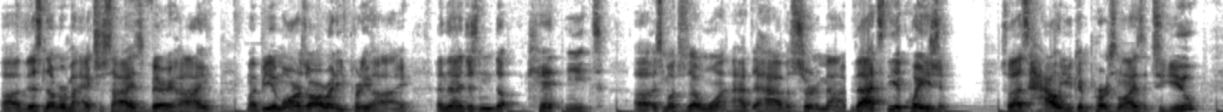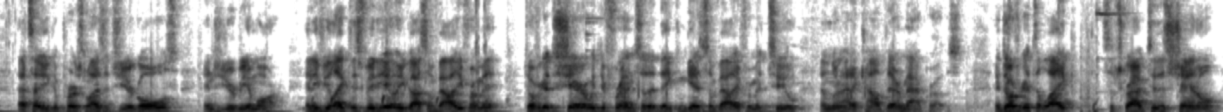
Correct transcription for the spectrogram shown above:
uh, this number, my exercise, very high. My BMR is already pretty high, and then I just can't eat uh, as much as I want. I have to have a certain amount. That's the equation. So that's how you can personalize it to you. That's how you can personalize it to your goals and to your BMR. And if you like this video and you got some value from it, don't forget to share it with your friends so that they can get some value from it too and learn how to count their macros. And don't forget to like, subscribe to this channel,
